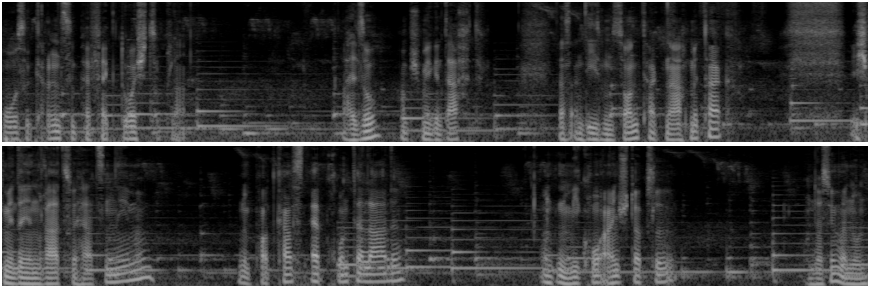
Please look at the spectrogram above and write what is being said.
große Ganze perfekt durchzuplanen. Also habe ich mir gedacht, dass an diesem Sonntagnachmittag ich mir den Rat zu Herzen nehme eine Podcast-App runterlade und ein Mikro einstöpsel. Und da sind wir nun.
